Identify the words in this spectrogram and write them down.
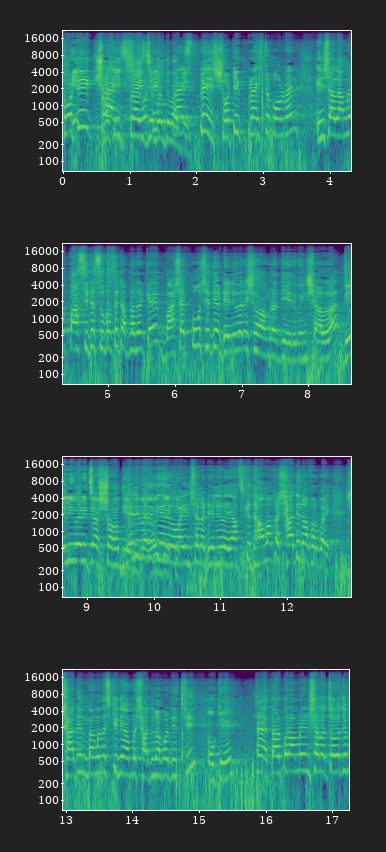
সঠিক সঠিক প্রাইস যে বলতে পারবে। প্লিজ সঠিক প্রাইসটা বলবেন। ইনশাআল্লাহ আমরা পাঁচ সিটের সুপার সেট আপনাদেরকে বাসায় পৌঁছে দিয়ে ডেলিভারি সহ আমরা দিয়ে দেবো ইনশাআল্লাহ। ডেলিভারি চার্জ সহ দিয়ে দিবে, ডেলিভারি দিয়ে দেবো ইনশাআল্লাহ ডেলিভারি আজকে ধামাকা স্বাধীন অফার ভাই। স্বাধীন বাংলাদেশকে নিয়ে আমরা স্বাধীন অফার দিচ্ছি। ওকে হ্যাঁ তারপর আমরা ইনশাআল্লাহ চলে যাব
